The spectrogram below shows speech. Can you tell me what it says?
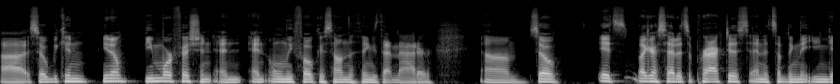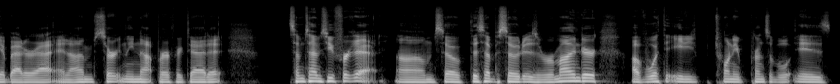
Uh, so we can, you know, be more efficient and and only focus on the things that matter. Um, so it's like I said, it's a practice and it's something that you can get better at. And I'm certainly not perfect at it sometimes you forget. Um, so, this episode is a reminder of what the 80 20 principle is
